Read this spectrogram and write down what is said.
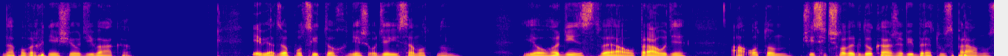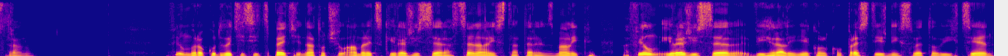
na povrchnejšieho diváka. Je viac o pocitoch, než o deji samotnom. Je o hrdinstve a o pravde a o tom, či si človek dokáže vybrať tú správnu stranu. Film roku 2005 natočil americký režisér a scenárista Terence Malik a film i režisér vyhrali niekoľko prestížnych svetových cien,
